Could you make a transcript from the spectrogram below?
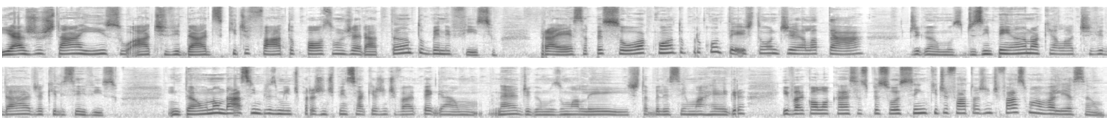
e ajustar isso a atividades que de fato possam gerar tanto benefício para essa pessoa quanto para o contexto onde ela está, digamos, desempenhando aquela atividade, aquele serviço. Então, não dá simplesmente para a gente pensar que a gente vai pegar, um, né, digamos, uma lei, estabelecer uma regra e vai colocar essas pessoas sem que, de fato, a gente faça uma avaliação.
